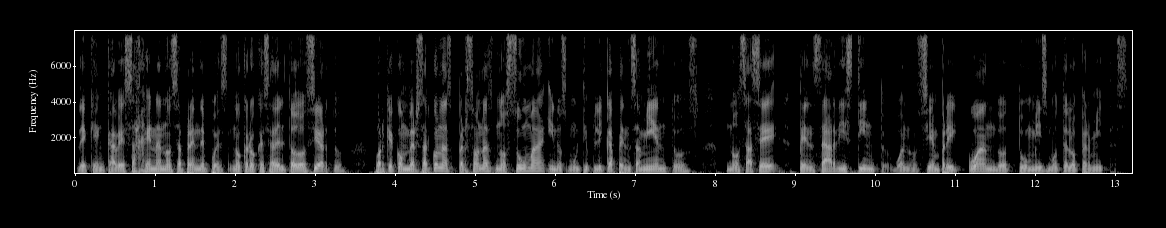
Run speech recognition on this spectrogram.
de que en cabeza ajena no se aprende, pues no creo que sea del todo cierto, porque conversar con las personas nos suma y nos multiplica pensamientos, nos hace pensar distinto, bueno, siempre y cuando tú mismo te lo permitas.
